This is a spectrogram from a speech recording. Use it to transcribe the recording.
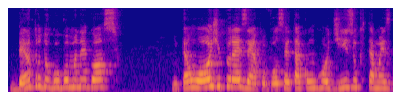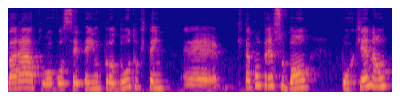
dentro do Google Meu Negócio. Então, hoje, por exemplo, você está com um rodízio que está mais barato, ou você tem um produto que tem é, que está com preço bom, por que não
